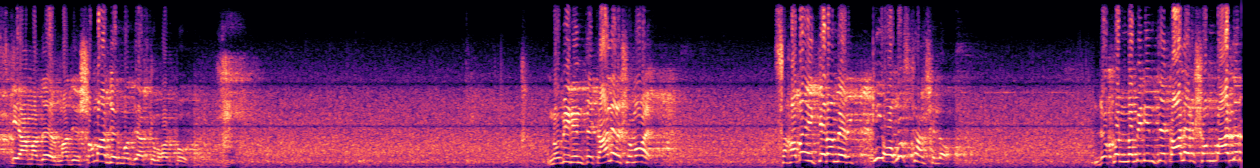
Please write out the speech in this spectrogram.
আজকে আমাদের মাঝে, সমাজের মধ্যে আজকে ভরপুর। নবীর ইন্তেকালের সময় সাহাবাই কেরামের কি অবস্থা ছিল? যখন নবীর ইন্তেকালের সংবাদের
